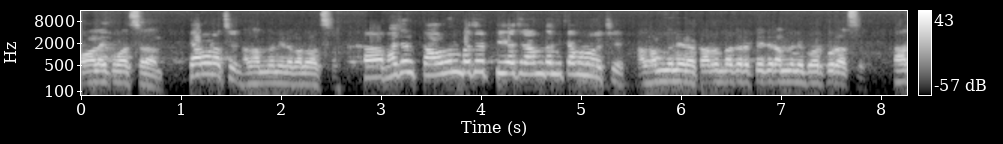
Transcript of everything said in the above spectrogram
ওয়ালাইকুম আসসালাম। কেমন আছেন? আলহামদুলিল্লাহ ভালো আছে। ভাইজান কারণ বাজার পেঁয়াজের আমদানি কেমন হয়েছে? আলহামদুলিল্লাহ কারণ বাজারে পেঁয়াজের আমদানি ভরপুর আছে। আর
